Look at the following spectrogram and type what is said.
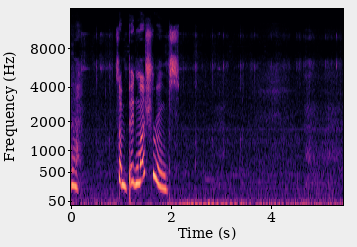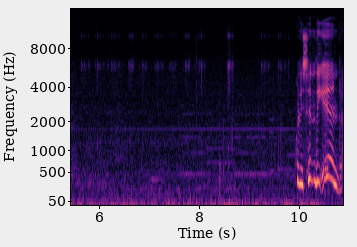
Some big mushrooms. But he's hitting the end.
